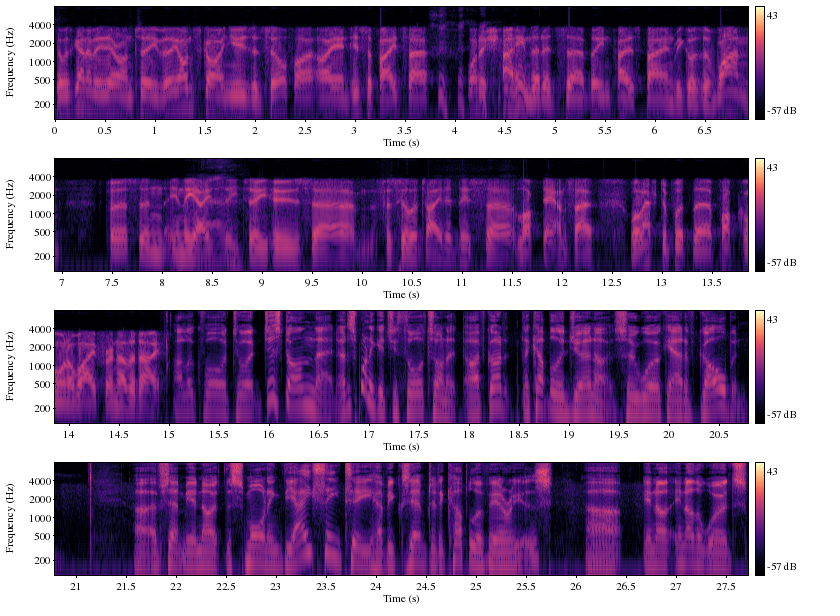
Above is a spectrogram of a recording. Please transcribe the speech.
It was going to be there on TV, on Sky News itself, I, I anticipate. So what a shame that it's uh, been postponed because of one person in the yeah. ACT who's uh, facilitated this uh, lockdown. So we'll have to put the popcorn away for another day. I look forward to it. Just on that, I just want to get your thoughts on it. I've got a couple of journos who work out of Goulburn uh, have sent me a note this morning. The ACT have exempted a couple of areas. Uh, in, in other words,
